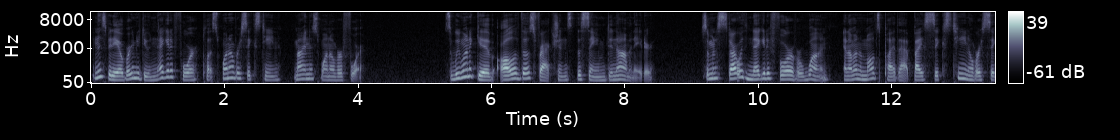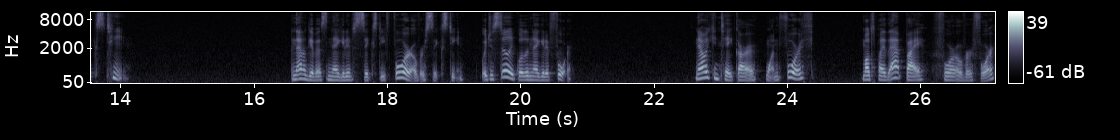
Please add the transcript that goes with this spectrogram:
In this video, we're going to do negative 4 plus 1 over 16 minus 1 over 4. So we want to give all of those fractions the same denominator. So I'm going to start with negative 4 over 1, and I'm going to multiply that by 16 over 16. And that'll give us negative 64 over 16, which is still equal to negative 4. Now we can take our 1 fourth, multiply that by 4 over 4,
